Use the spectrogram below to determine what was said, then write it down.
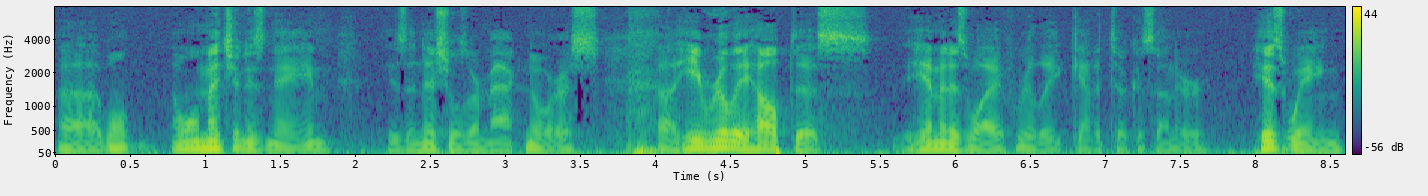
uh, won't I won't mention his name. His initials are Mac Norris. Uh, he really helped us. Him and his wife really kind of took us under his wing,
